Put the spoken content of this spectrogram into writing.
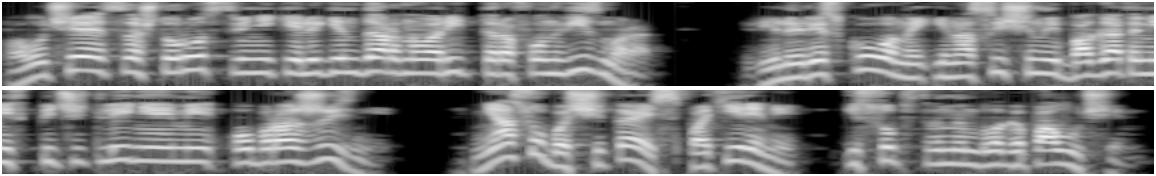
Получается, что родственники легендарного Риттера фон Визмара Вели рискованный и насыщенный богатыми впечатлениями образ жизни, не особо считаясь с потерями и собственным благополучием.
